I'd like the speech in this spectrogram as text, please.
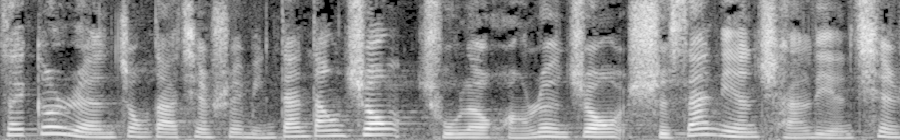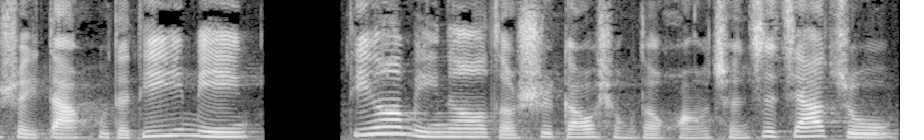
在个人重大欠税名单当中，除了黄任中十三年蝉联欠税大户的第一名，第二名呢，则是高雄的黄承志家族，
